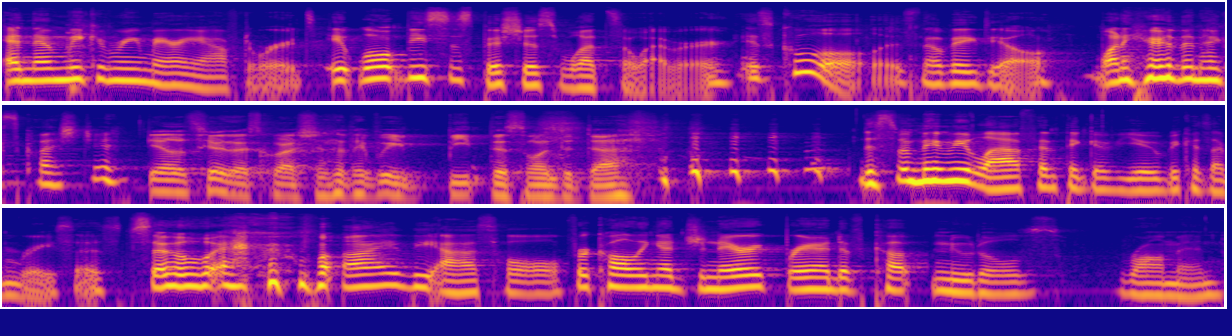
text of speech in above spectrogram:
and then we can remarry afterwards. It won't be suspicious whatsoever. It's cool. It's no big deal. Want to hear the next question? Yeah, let's hear this question. I think we beat this one to death. This one made me laugh and think of you because I'm racist. So, am I the asshole for calling a generic brand of cup noodles ramen?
